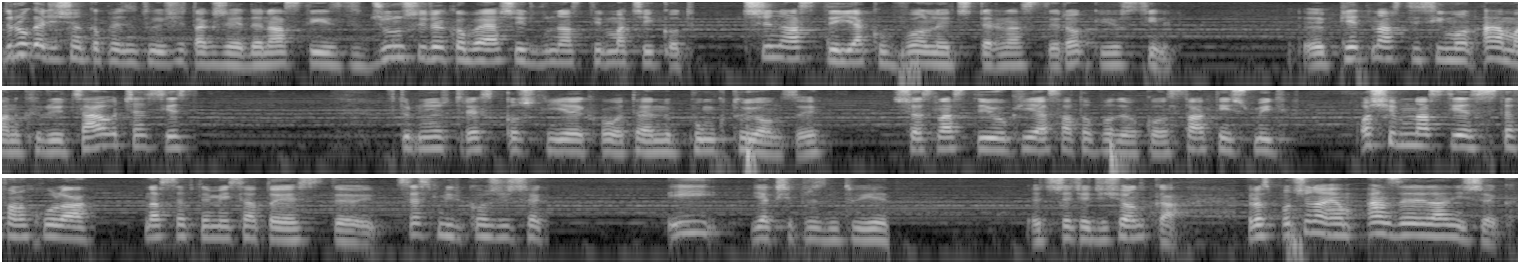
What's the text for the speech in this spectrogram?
Druga dziesiątka prezentuje się także 11 jest Junshiro Kobayashi, 12 Maciej Kot, 13 Jakub Wolny, 14 Rock Justin, y, 15 Simon Aman, który cały czas jest w turnieju czterech skoczni jako ten punktujący, 16 Yuki Asato, potem Konstantin Schmidt, 18 jest Stefan Hula, następne miejsca to jest y, Cesmir Korzyszek i jak się prezentuje y, trzecia dziesiątka, rozpoczynają Anzel Laniszek,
